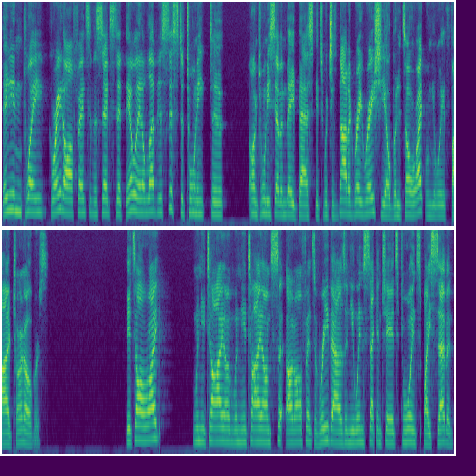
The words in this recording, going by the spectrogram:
they didn't play great offense in the sense that they only had 11 assists to 20 to on 27 made baskets, which is not a great ratio, but it's all right when you only have five turnovers. It's all right when you tie on when you tie on on offensive rebounds and you win second chance points by seven.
